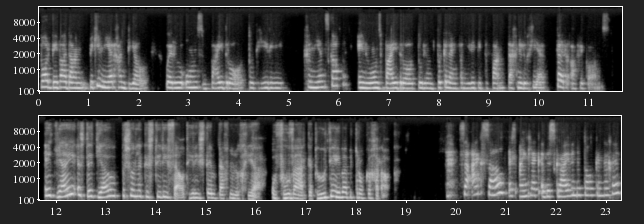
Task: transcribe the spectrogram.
waar Viva dan bietjie meer gaan deel oor hoe ons bydra tot hierdie gemeenskap en hoe ons bydra tot die ontwikkeling van hierdie tipe van tegnologie vir Afrikaans. Het jy is dit jou persoonlike studieveld hierdie stemtegnologie of hoe werk dit? Hoe het jy hierby betrokke geraak? So ek self is eintlik 'n beskrywende taalkundige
